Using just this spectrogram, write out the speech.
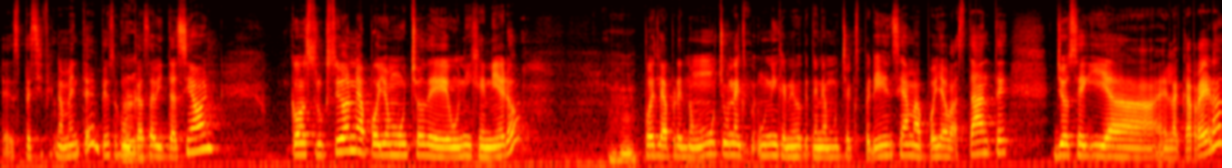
específicamente, empiezo con casa habitación Construcción me apoyo mucho de un ingeniero, pues le aprendo mucho, un, ingeniero que tenía mucha experiencia, me apoya bastante. Yo seguía en la carrera,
